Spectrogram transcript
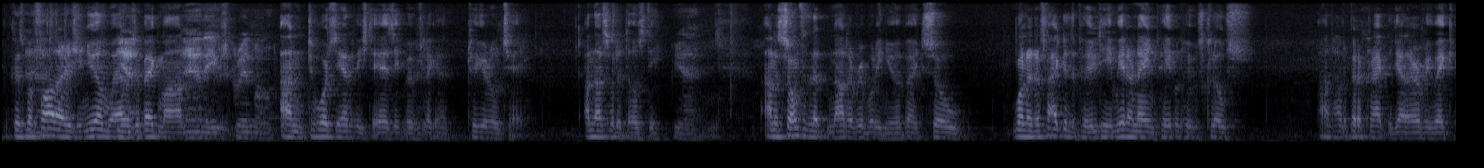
Because my Yeah. father, as you knew him well, was a big man, Yeah, he was a great man. and towards the end of his days, he was like a two-year-old child, and that's what it does to you. Yeah. And it's something that not everybody knew about. So when it affected the pool team, eight or nine people who was close and had a bit of crack together every week,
